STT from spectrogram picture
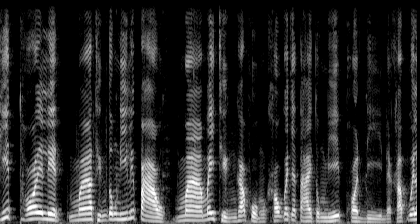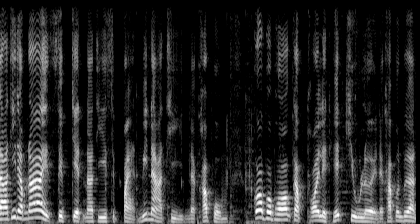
ทิสทอยเลตมาถึงตรงนี้หรือเปล่า มาไม่ถึงครับผมเขาก็จะตายตรงนี้พอดีนะครับ เวลาที่ทำได้ 17 นาที 18 วินาทีนะครับผมก็พอๆกับ Toilet HQ เลยนะครับเพื่อน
